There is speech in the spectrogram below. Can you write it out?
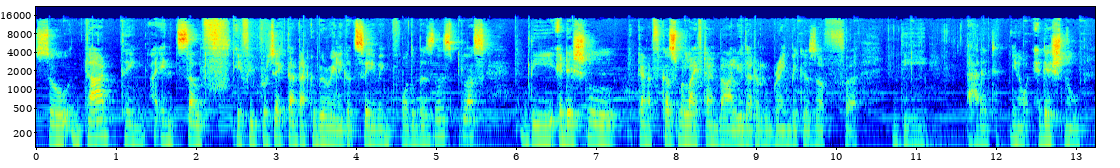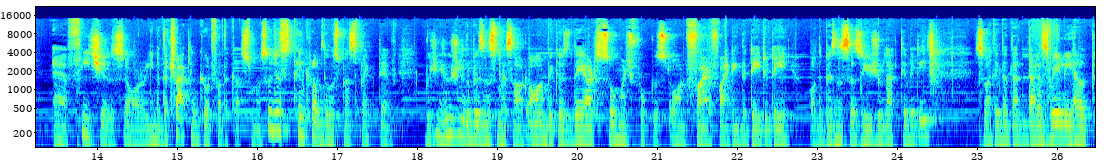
so that thing in itself if you project that that could be a really good saving for the business plus the additional kind of customer lifetime value that it will bring because of uh, the added you know additional uh, features or you know the tracking code for the customer. So just think from those perspective which usually the business miss out on because they are so much focused on firefighting the day-to-day or the business as usual activities so i think that that, that has really helped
